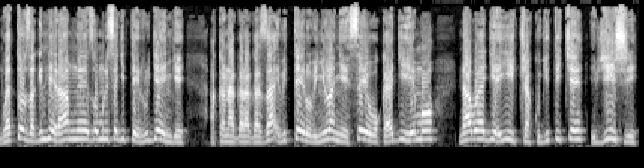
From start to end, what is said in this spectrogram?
ngo yatozaga interahamwe zo muri segiteri rugenge. Akanagaragaza ibitero binyuranye seyoboka yagiyemo n'abo yagiye yica ku giti cye ibyinshi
